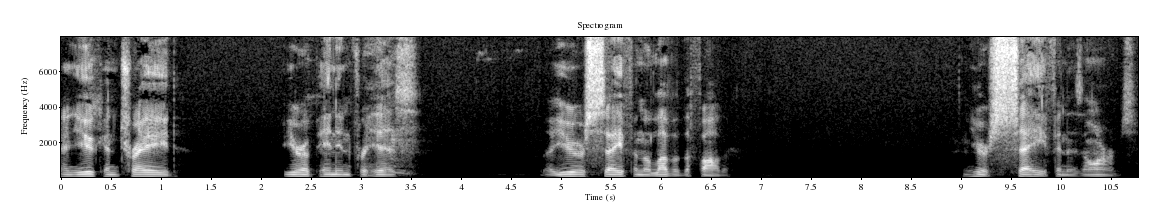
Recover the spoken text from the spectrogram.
and you can trade your opinion for his. You're safe in the love of the Father. You're safe in his arms.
